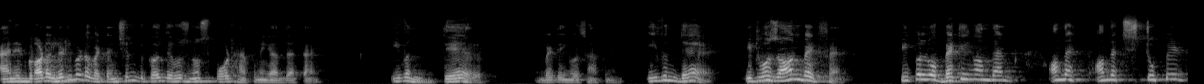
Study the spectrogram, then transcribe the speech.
and it got a little bit of attention because there was no sport happening at that time. Even there, betting was happening. Even there, it was on Betfair. People were betting on that, on that, on that stupid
